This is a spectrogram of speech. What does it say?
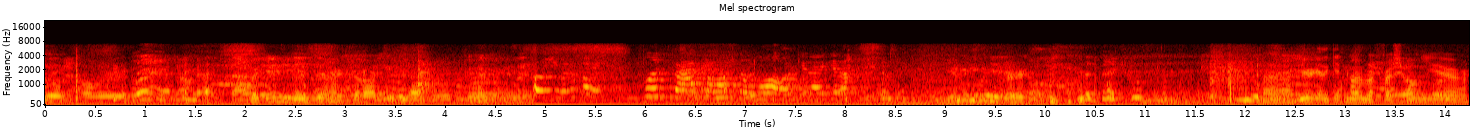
willpower. Quicken, no Flip back off the wall. Can I get up? You're gonna get hurt. Uh, you're gonna get remember freshman year.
